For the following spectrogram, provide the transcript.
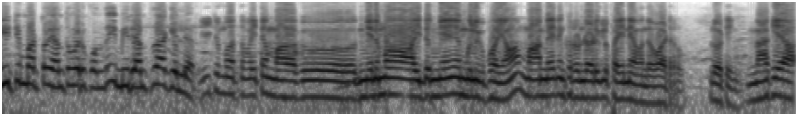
నీటి మట్టం ఎంతవరకు ఉంది? మీరు ఎంత దాకా వెళ్ళారు? నీటి మొత్తం అయితే మాకు మినిమం ఐదు మేమే మునిగిపోయాం. మా మీద ఇంకా రెండు అడుగులు పైనే ఉంది వాటర్ ఫ్లోటింగ్. మాకే ఆ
